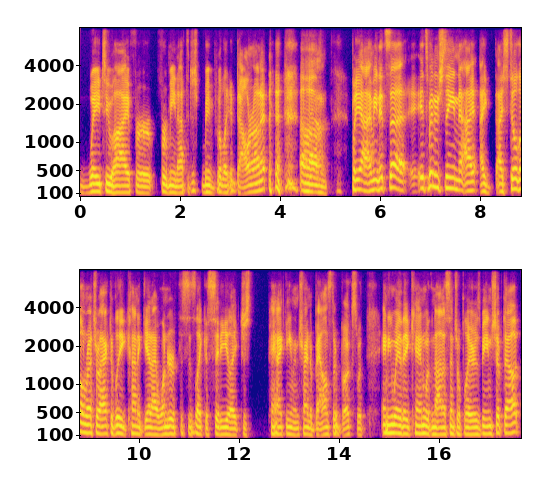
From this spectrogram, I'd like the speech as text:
way too high for for me not to just maybe put like a dollar on it. um, yeah but yeah, I mean, it's uh, it's been interesting. I I I still don't retroactively kind of get. I wonder if this is like a city like just panicking and trying to balance their books with any way they can with non-essential players being shipped out.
